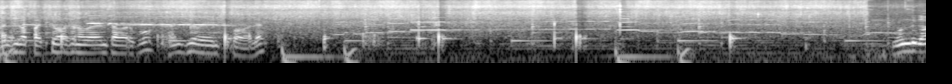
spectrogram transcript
మంచిగా పచ్చివాసన పోయేంత వరకు మంచిగా వేయించుకోవాలి. ముందుగా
